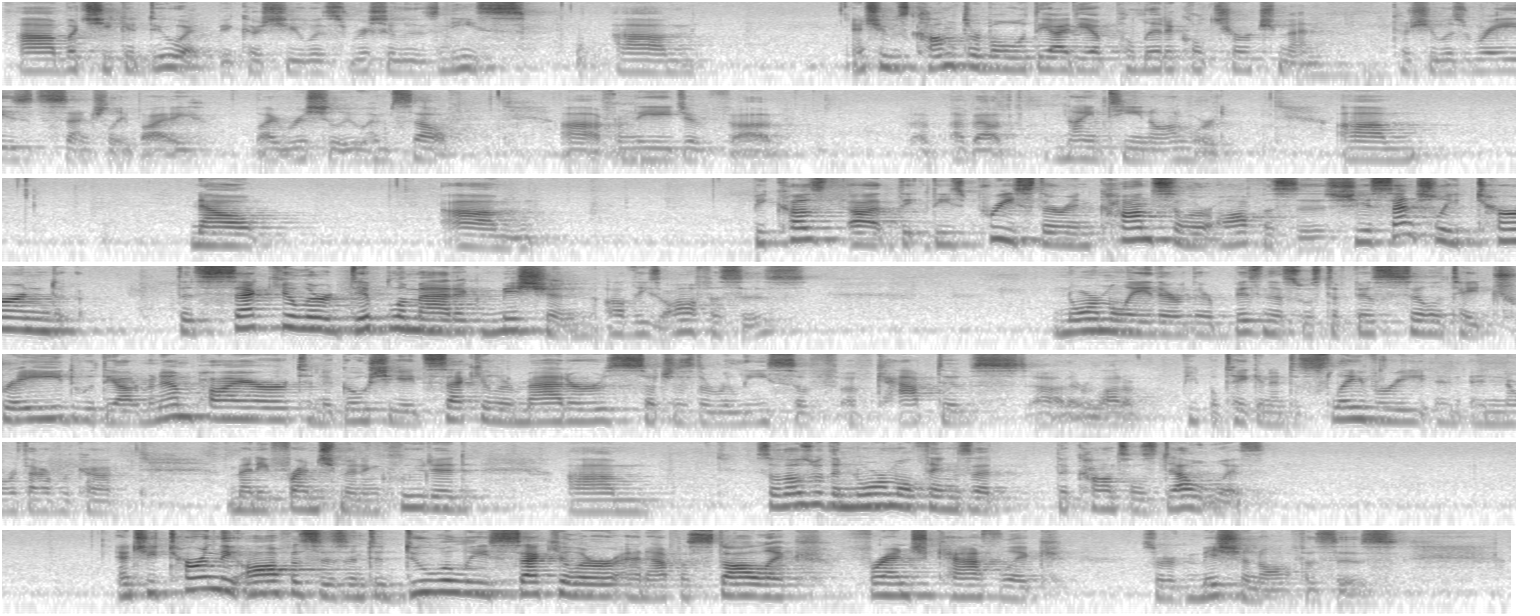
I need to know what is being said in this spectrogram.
Uh, but she could do it because she was Richelieu's niece. Um, and she was comfortable with the idea of political churchmen because she was raised essentially by, by Richelieu himself uh, from the age of uh, about 19 onward. Um, now, um, because uh, th- these priests, they're in consular offices, she essentially turned the secular diplomatic mission of these offices Normally, their, their business was to facilitate trade with the Ottoman Empire, to negotiate secular matters such as the release of, of captives. Uh, there were a lot of people taken into slavery in, in North Africa, many Frenchmen included. Um, so, those were the normal things that the consuls dealt with. And she turned the offices into dually secular and apostolic French Catholic sort of mission offices.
